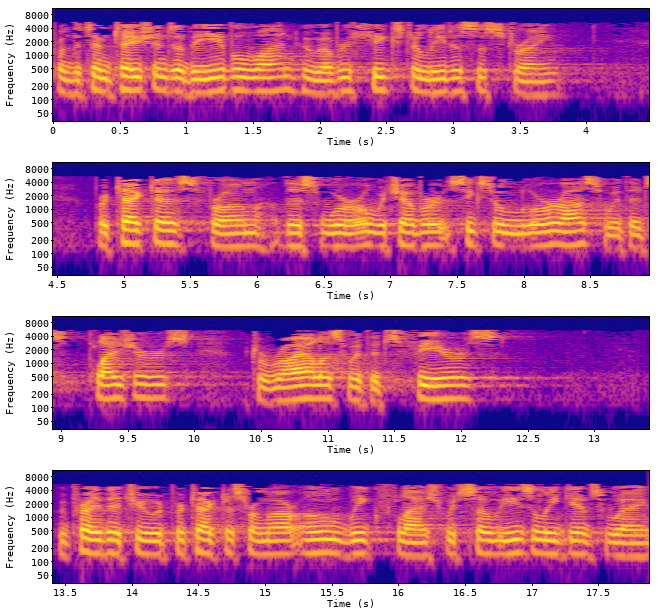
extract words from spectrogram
from the temptations of the evil one, whoever seeks to lead us astray. Protect us from this world, whichever seeks to lure us with its pleasures, to rile us with its fears. We pray that you would protect us from our own weak flesh, which so easily gives way,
